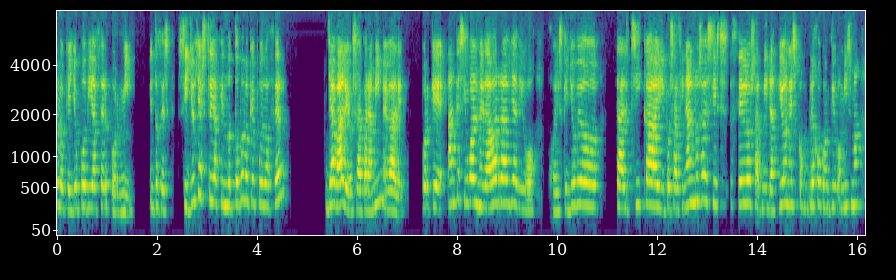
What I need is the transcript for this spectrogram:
lo que yo podía hacer por mí. Entonces, si yo ya estoy haciendo todo lo que puedo hacer, ya vale, o sea, para mí me vale. Porque antes igual me daba rabia, digo, es que yo veo tal chica y pues al final no sabes si es celos, admiración, es complejo contigo misma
